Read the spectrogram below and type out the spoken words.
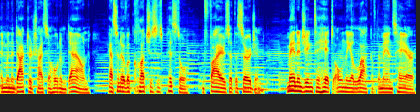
And when the doctor tries to hold him down, Casanova clutches his pistol and fires at the surgeon, managing to hit only a lock of the man's hair,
